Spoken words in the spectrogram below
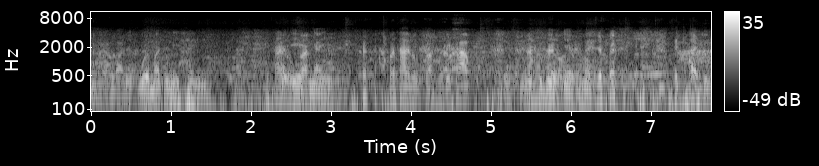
อ่าบัดนี้อวยมาถึงนี่ถึงพระเอกไงมาถ่ายรูปกันสวัสดีครับนี่คือพระเอกไงของเราไปถ่ายรูป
